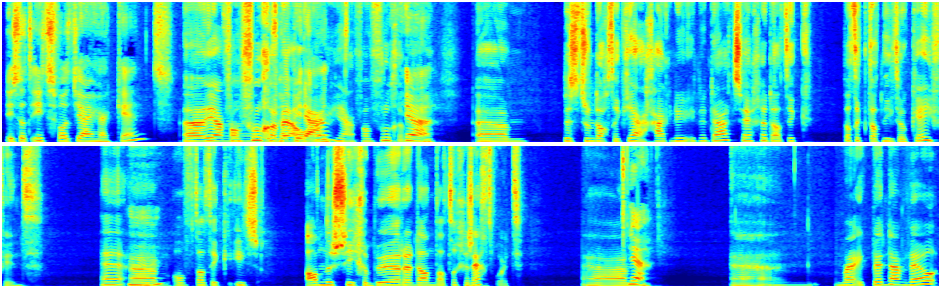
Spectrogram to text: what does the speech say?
Is dat iets wat jij herkent? Uh, ja, van vroeger wel. Daar... Ja, van vroeger ja. wel. Um, dus toen dacht ik, ja, ga ik nu inderdaad zeggen dat ik dat, ik dat niet oké vind? Mm of dat ik iets anders zie gebeuren dan dat er gezegd wordt. Um, ja. maar ik ben daar wel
